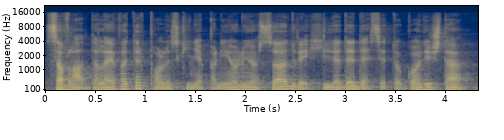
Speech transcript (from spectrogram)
savladale vaterpoleskinje Panioniosa 2010. godišta.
